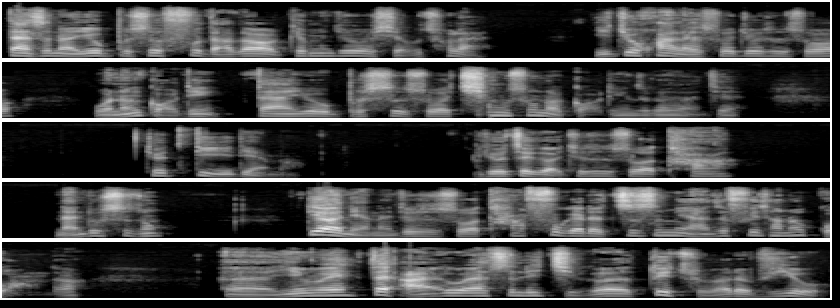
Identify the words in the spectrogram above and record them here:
但是呢又不是复杂到根本就写不出来。一句话来说，就是说我能搞定，但又不是说轻松的搞定这个软件。就第一点嘛，就这个，就是说它难度适中。第二点呢，就是说它覆盖的知识面还是非常的广的。呃，因为在 iOS 里几个最主要的 view，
